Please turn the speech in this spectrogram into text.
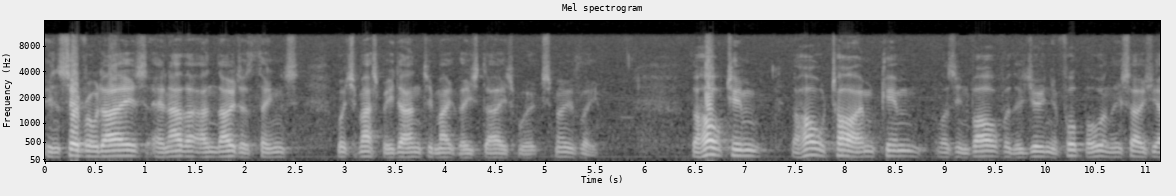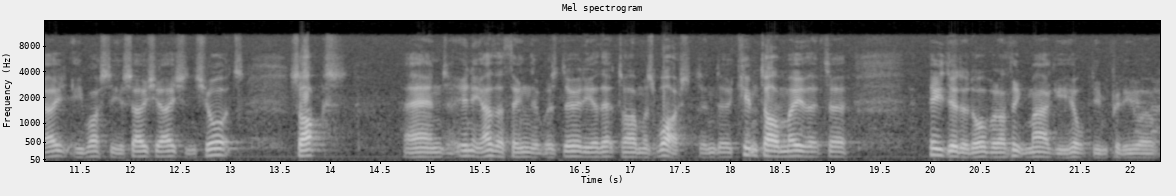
in several days and other unnoticed things which must be done to make these days work smoothly. The whole Tim, the whole time Kim was involved with the junior football and the association, he washed the association shorts, socks, and any other thing that was dirty at that time was washed. And uh, Kim told me that uh, he did it all, but I think Margie helped him pretty well.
